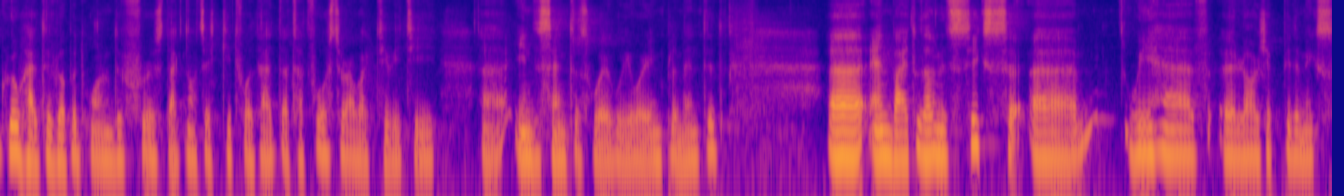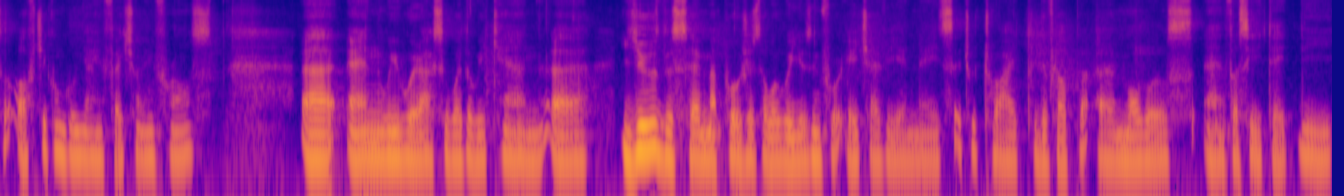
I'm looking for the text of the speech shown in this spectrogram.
group had developed one of the first diagnostic kits for that that had fostered our activity uh, in the centers where we were implemented. Uh, and by 2006, uh, we have a large epidemics of chikungunya infection in France. Uh, and we were asked whether we can uh, use the same approaches that we were using for HIV and AIDS to try to develop uh, models and facilitate the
